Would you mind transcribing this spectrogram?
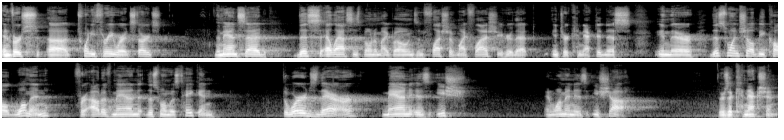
in verse uh, 23, where it starts, the man said, This at last is bone of my bones and flesh of my flesh. You hear that interconnectedness in there, this one shall be called woman, for out of man this one was taken. The words there, man is ish and woman is isha. There's a connection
